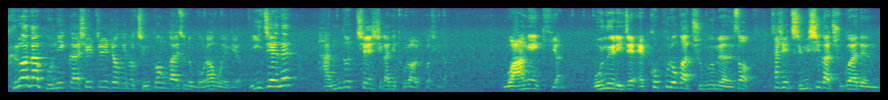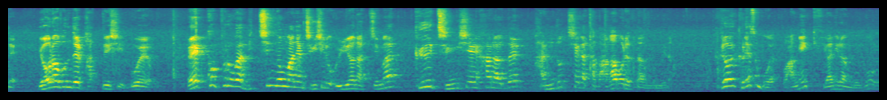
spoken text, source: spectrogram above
그러다 보니까 실질적으로 증권가에서도 뭐라고 얘기해요? 이제는 반도체 시간이 돌아올 것이다. 왕의 귀환. 오늘 이제 에코프로가 죽으면서 사실 증시가 죽어야 되는데 여러분들 봤듯이 뭐예요? 에코프로가 미친놈 마냥 증시를 올려놨지만 그 증시의 하락을 반도체가 다 막아버렸다는 겁니다. 그래서 뭐야? 왕의 귀환이라는 거고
